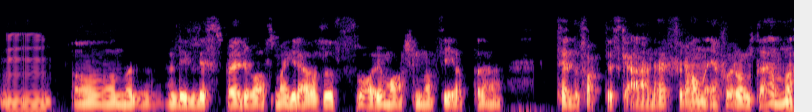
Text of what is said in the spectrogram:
mm, Og når Lilly spør hva som er greia, så svarer jo Marshall med å si at uh, Ted faktisk er der for han i forhold til henne.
